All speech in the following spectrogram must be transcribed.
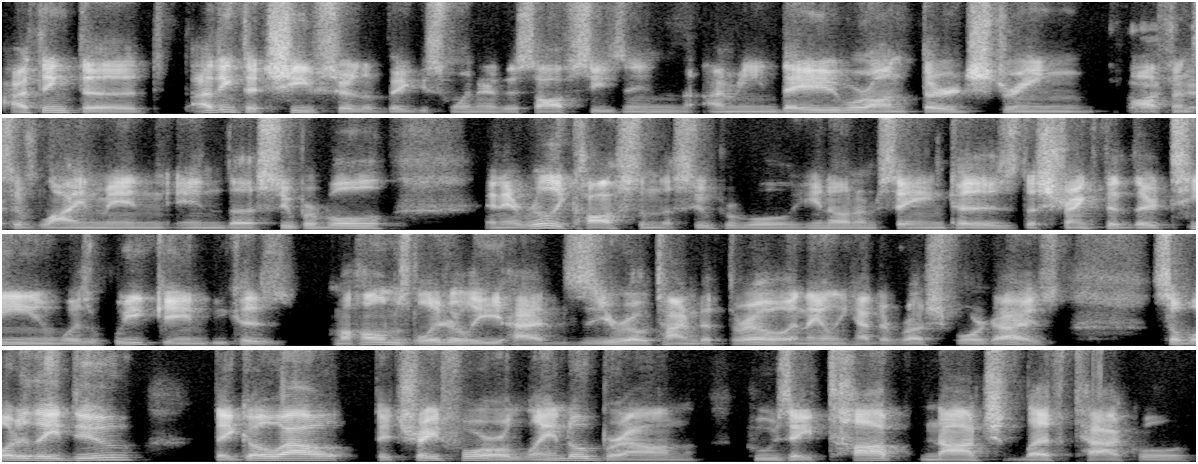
I think the I think the Chiefs are the biggest winner this offseason. I mean, they were on third string Oh, offensive linemen in the Super Bowl, and it really cost them the Super Bowl. You know what I'm saying? Because the strength of their team was weakened because Mahomes literally had zero time to throw, and they only had to rush four guys. So what do they do? They go out, they trade for Orlando Brown, who's a top-notch left tackle.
